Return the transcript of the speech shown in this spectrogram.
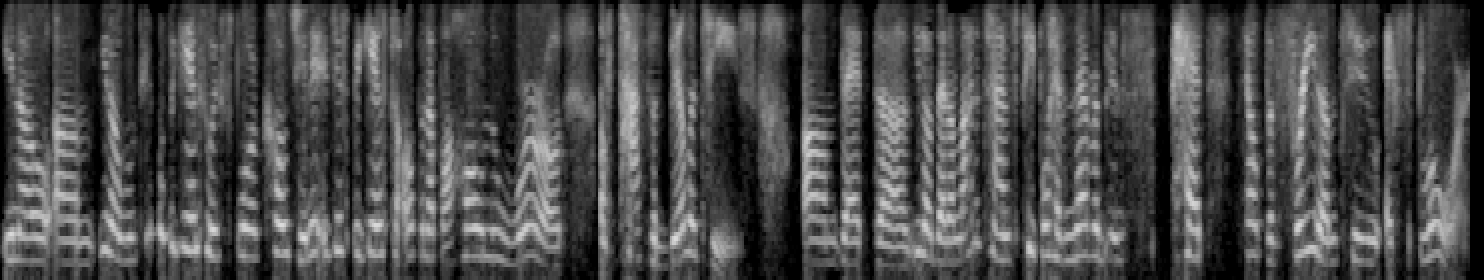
You know, um, you know, when people begin to explore coaching, it, it just begins to open up a whole new world of possibilities um, that uh, you know that a lot of times people have never been had felt the freedom to explore.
